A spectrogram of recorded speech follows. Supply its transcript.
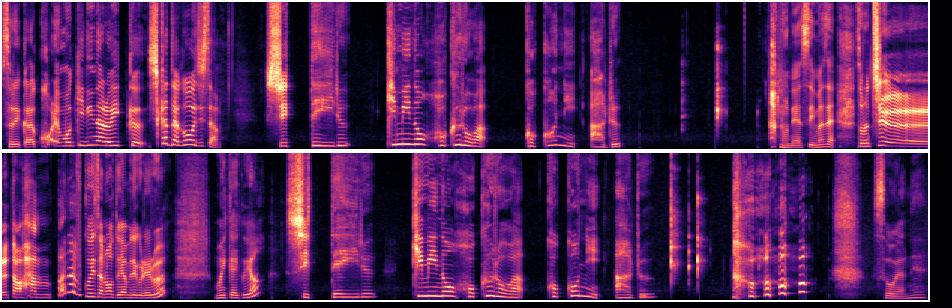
それからこれも気になる一句、四方豪二さん。知っている君のほくろはここにある。あのね、すいません。その中途半端な福井さんの音やめてくれる？もう一回いくよ。知っている。君のほくろはここにある。そうやね。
